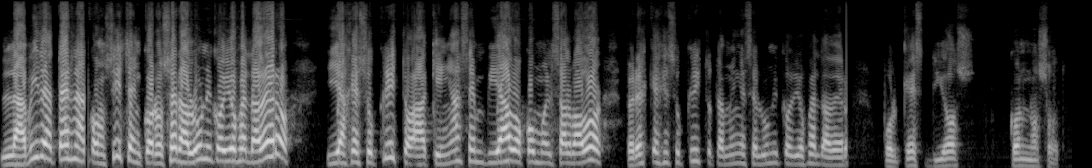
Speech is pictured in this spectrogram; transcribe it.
La vida eterna consiste en conocer al único Dios verdadero y a Jesucristo, a quien has enviado como el Salvador. Pero es que Jesucristo también es el único Dios verdadero porque es Dios con nosotros.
